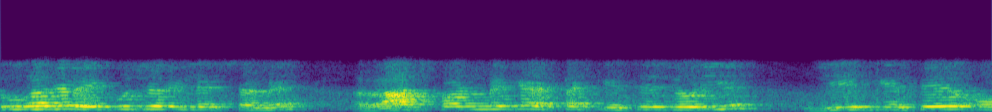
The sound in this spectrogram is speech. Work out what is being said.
দু হাজার একুশের ইলেকশনে রাজ পাণ্ডেকে একটা কেসে জড়িয়ে, যে কেসে ও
